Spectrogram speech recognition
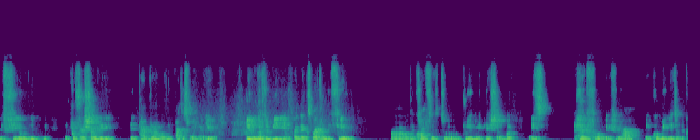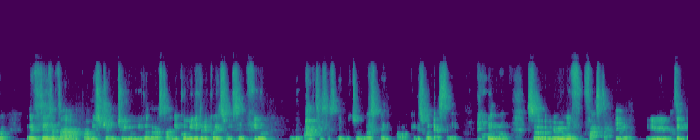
the field, the, the profession, the, the background of the participant. that You, you don't have to be an expert in the field uh, of the conflict to do a mediation, but it's helpful if you have a co-mediator because uh, things that are probably strange to you, you don't understand. The co-mediator, because it's from the same field, the parties is able to explain, oh, okay, this is what they're saying, you know. So you, you move faster, you know. You, you take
